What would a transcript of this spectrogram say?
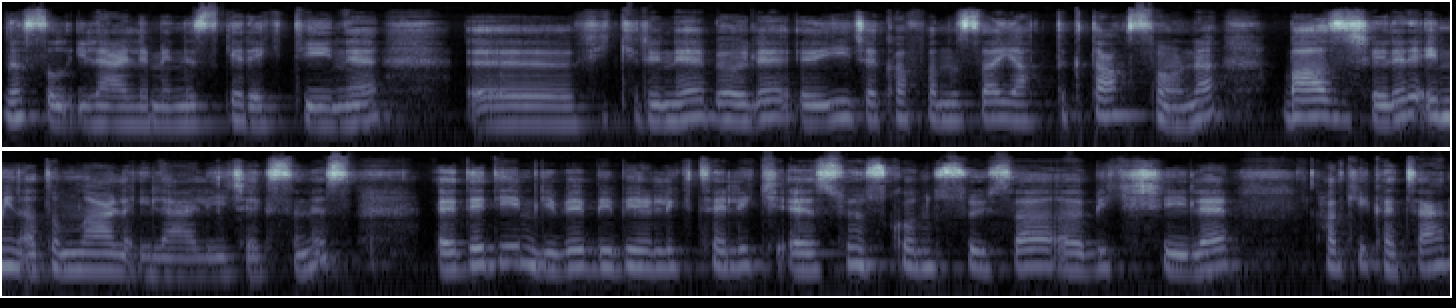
nasıl ilerlemeniz gerektiğini e, fikrini böyle iyice kafanıza yattıktan sonra bazı şeylere emin adımlarla ilerleyeceksiniz. E, dediğim gibi bir birliktelik e, söz konusuysa e, bir kişiyle hakikaten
